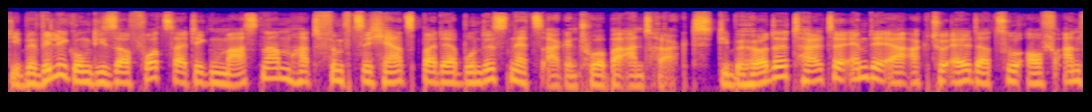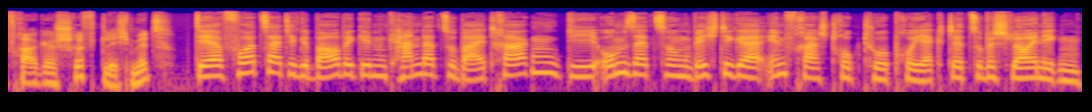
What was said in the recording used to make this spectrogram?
Die Bewilligung dieser vorzeitigen Maßnahmen hat 50 Hertz bei der Bundesnetzagentur beantragt. Die Behörde teilte MDR aktuell dazu auf Anfrage schriftlich mit. Der vorzeitige Baubeginn kann dazu beitragen, die Umsetzung wichtiger Infrastrukturprojekte zu beschleunigen.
